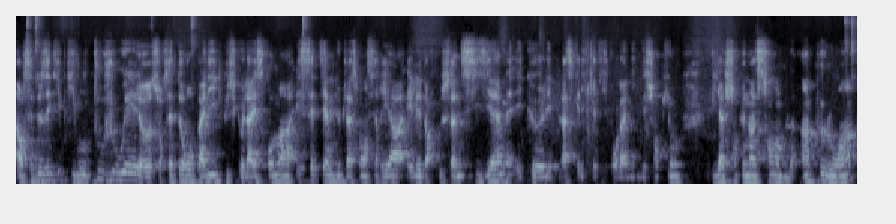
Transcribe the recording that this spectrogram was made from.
Alors, c'est deux équipes qui vont tout jouer euh, sur cette Europa League puisque l'AS Roma est septième du classement en Serie A et Leverkusen sixième et que les places qualificatives pour la Ligue des Champions via le championnat semblent un peu loin.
